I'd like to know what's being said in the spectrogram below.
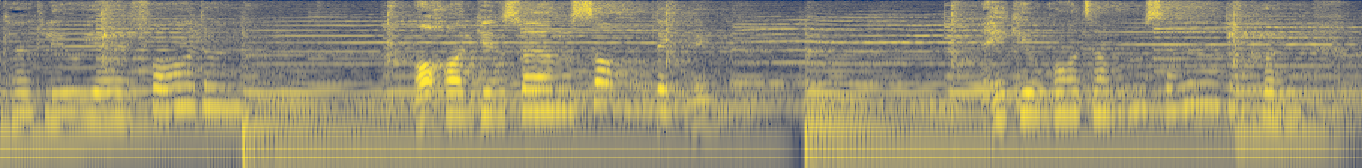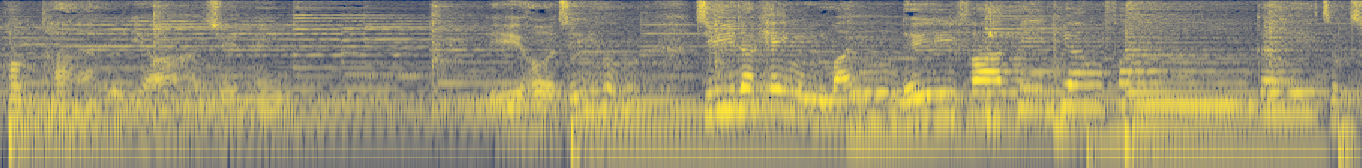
卻了野火堆。我看見傷心的你，你叫我怎捨得去？哭態也絕美。如何只好只得輕吻你髮邊，讓風繼續吹，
